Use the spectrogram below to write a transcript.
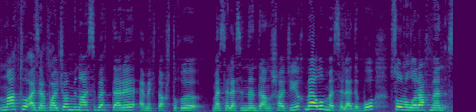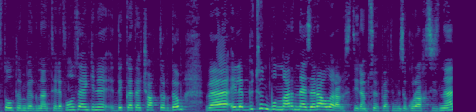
NATO-Azərbaycan münasibətləri, əməkdaşlığı məsələsindən danışacağıq. Məlum məsələdir bu. Son olaraq mən Stoltenberglə telefon zəngini diqqətə çatdırdım və elə bütün bunları nəzərə alaraq istəyirəm söhbətimizi quraq sizlə.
